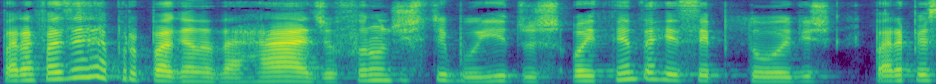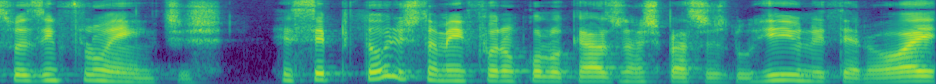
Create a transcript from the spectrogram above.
Para fazer a propaganda da rádio, foram distribuídos 80 receptores para pessoas influentes. Receptores também foram colocados nas praças do Rio, Niterói,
